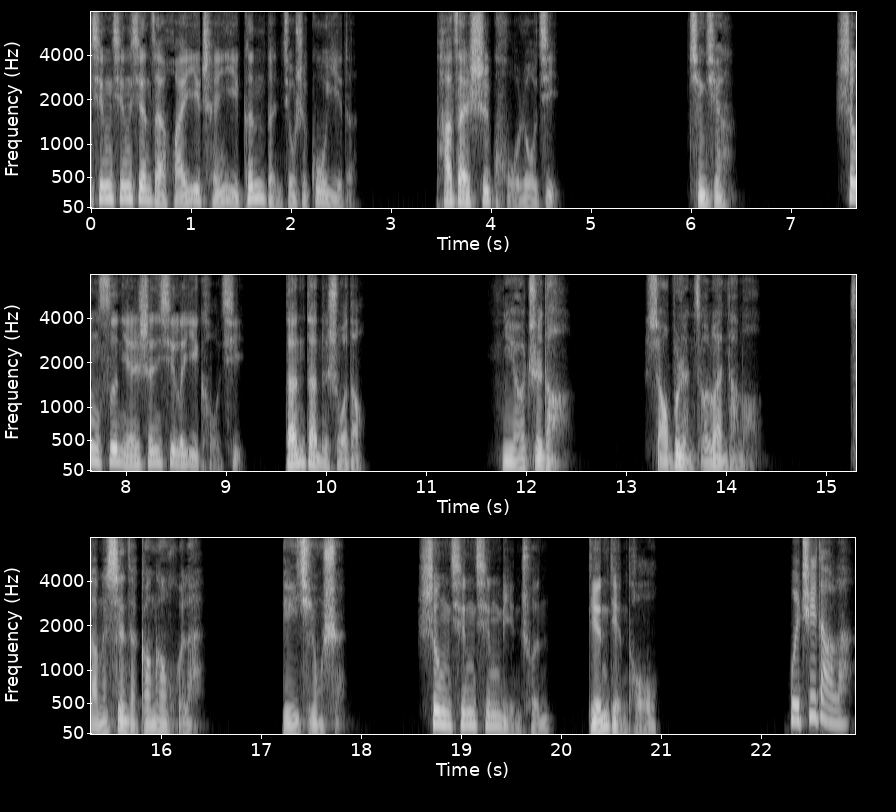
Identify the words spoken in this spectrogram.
青青现在怀疑陈毅根本就是故意的，他在施苦肉计。青青，盛思年深吸了一口气，淡淡的说道：“你要知道，小不忍则乱大谋。咱们现在刚刚回来，别意气用事。”盛青青抿唇，点点头。我知道了。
